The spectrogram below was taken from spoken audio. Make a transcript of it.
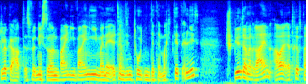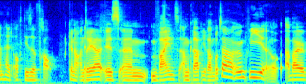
Glück gehabt. Es wird nicht so ein Weini Weini, meine Eltern sind tot und deshalb mache ich das alles. Spielt damit rein, aber er trifft dann halt auch diese Frau. Genau, Andrea ist ähm, weint am Grab ihrer Mutter irgendwie, aber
